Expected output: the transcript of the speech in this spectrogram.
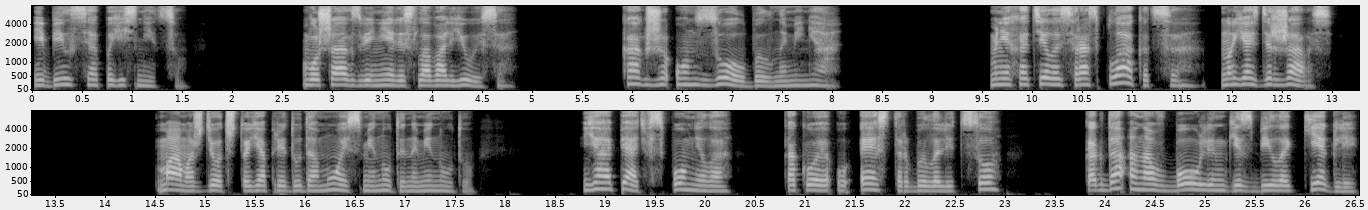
и бился о поясницу. В ушах звенели слова Льюиса. Как же он зол был на меня. Мне хотелось расплакаться, но я сдержалась. Мама ждет, что я приду домой с минуты на минуту. Я опять вспомнила, какое у Эстер было лицо, когда она в боулинге сбила кегли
